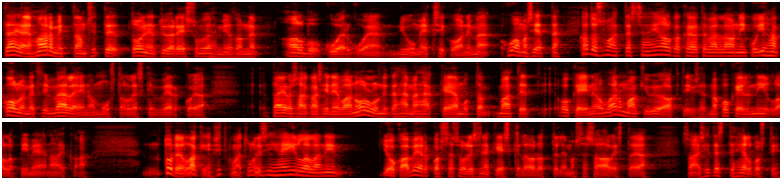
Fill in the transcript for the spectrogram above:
tämä jäi harmittaa, mutta sitten toinen työreissu myöhemmin tuonne Albuquerqueen New Mexicoon, niin mä huomasin, että katos vaan, että tässä jalkakäytävällä on niinku ihan kolme metrin välein on mustalesken verkkoja. Päiväsaikaan siinä ei vaan ollut niitä hämähäkkejä, mutta mä ajattelin, että okei, ne on varmaankin yöaktiivisia, että mä kokeilen illalla pimeän aikaa. No, todellakin, sitten kun mä tulin siihen illalla, niin joka verkossa se oli siinä keskellä odottelemassa saalista ja sain sitten, sitten helposti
